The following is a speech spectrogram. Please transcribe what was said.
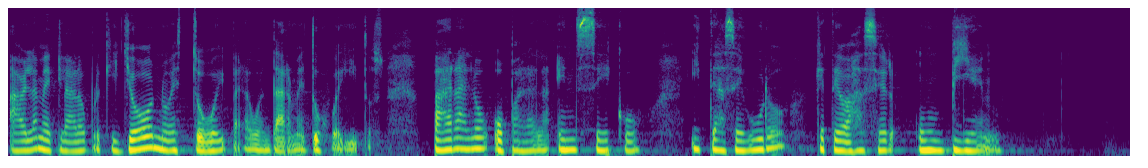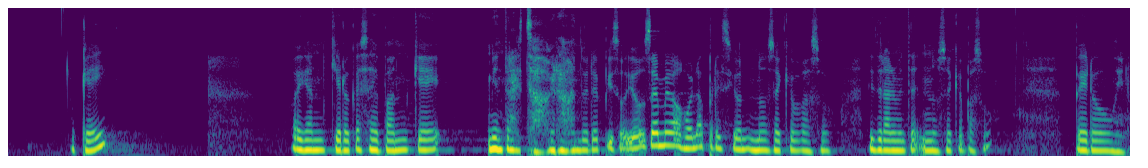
háblame claro, porque yo no estoy para aguantarme tus jueguitos páralo o párala en seco y te aseguro que te vas a hacer un bien. ¿Ok? Oigan, quiero que sepan que mientras estaba grabando el episodio se me bajó la presión, no sé qué pasó, literalmente no sé qué pasó, pero bueno,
